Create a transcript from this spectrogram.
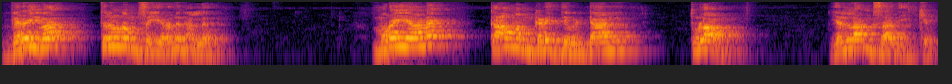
விரைவாக திருமணம் செய்கிறது நல்லது. முறையான காமம் கிடைத்து விட்டால் துலாம் எல்லாம் சாதிக்கும்.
